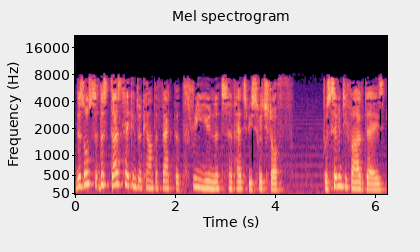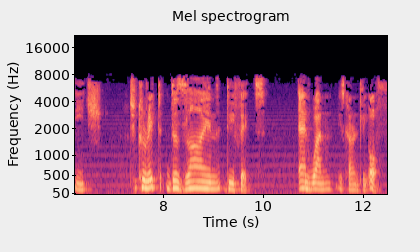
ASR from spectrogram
this also, this does take into account the fact that three units have had to be switched off for 75 days each to correct design defects and one is currently off.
